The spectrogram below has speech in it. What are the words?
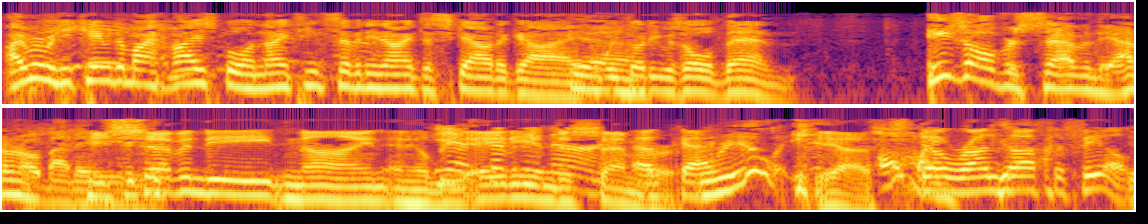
I remember he came to my high school in 1979 to scout a guy. and we thought he was old then. He's over 70. I don't know about 80. He's 79, and he'll be Yeah, 80 in December. Okay. Really? Yes. Oh, my Still runs God. off the field.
